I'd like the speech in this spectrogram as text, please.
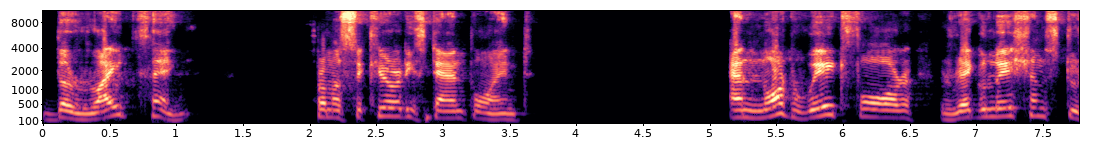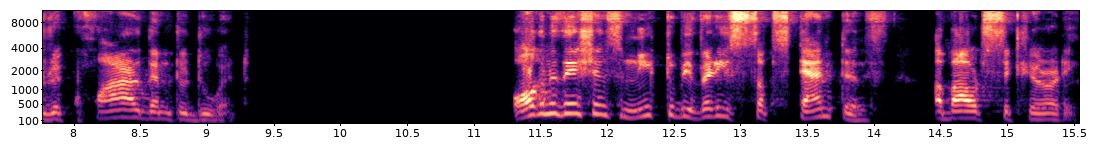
the right thing from a security standpoint and not wait for regulations to require them to do it organizations need to be very substantive about security,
